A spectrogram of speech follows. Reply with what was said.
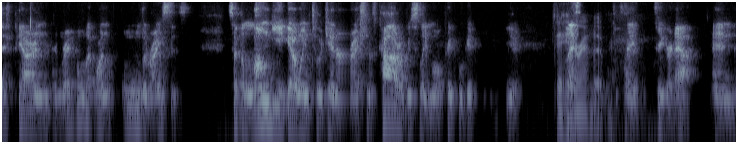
FPR and, and Red Bull that won all the races. So the longer you go into a generation of car, obviously more people get Their head around it. they figure it out, and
